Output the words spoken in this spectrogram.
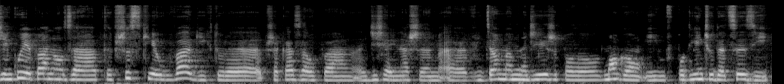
Dziękuję Panu za te wszystkie uwagi, które przekazał Pan dzisiaj naszym e, widzom. Mam nadzieję, że pomogą im w podjęciu decyzji,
